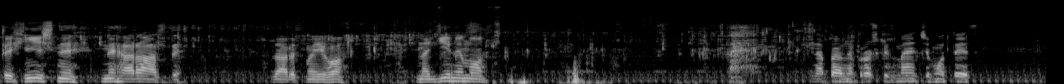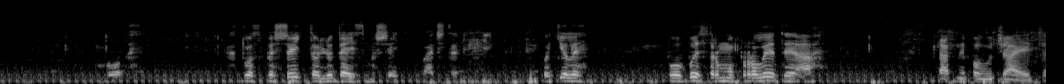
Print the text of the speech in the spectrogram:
технічні негаразди. Зараз ми його надінемо. Напевно, трошки зменшимо тиск. Бо хто спішить, то людей смішить. Бачите, хотіли по-бистрому пролити, а так не виходить.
